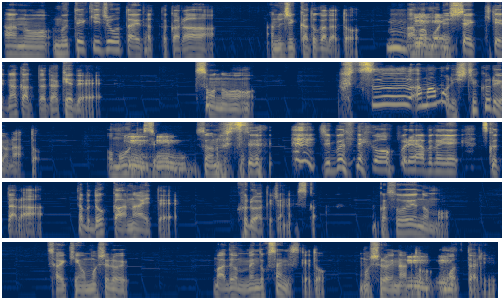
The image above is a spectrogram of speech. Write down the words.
あの無敵状態だったからあの実家とかだとうん雨漏りしてきてなかっただけでその普通雨漏りしてくるよなと思うんですよ。うんうんその普通 自分でこうプレハブの家作ったら多分どっか穴開いて来るわけじゃないですか。なんかそういうのも最近面白いまあでもめんどくさいんですけど面白いなと思ったり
